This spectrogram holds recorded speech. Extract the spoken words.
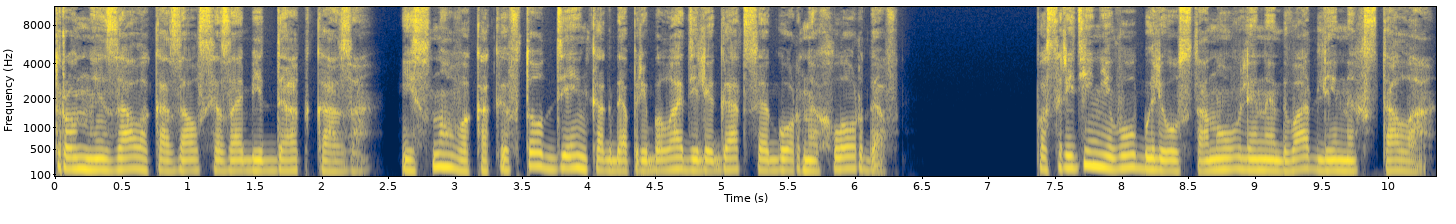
Тронный зал оказался забит до отказа, и снова, как и в тот день, когда прибыла делегация горных лордов, посреди него были установлены два длинных стола,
